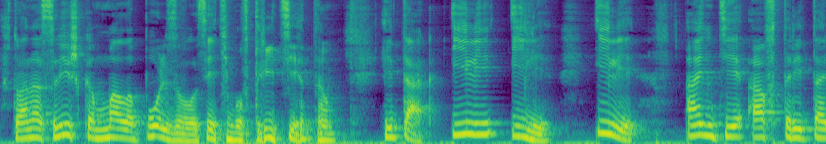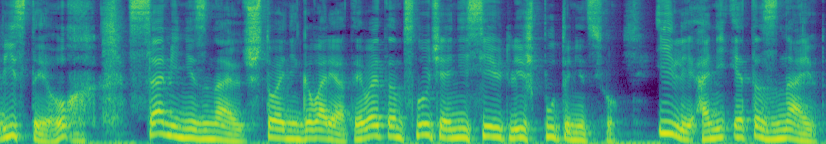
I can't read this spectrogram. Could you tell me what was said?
что она слишком мало пользовалась этим авторитетом? Итак, или-или. Или антиавторитаристы, ох, сами не знают, что они говорят, и в этом случае они сеют лишь путаницу. Или они это знают,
